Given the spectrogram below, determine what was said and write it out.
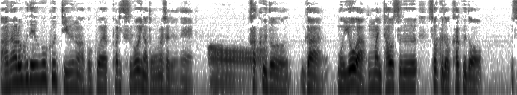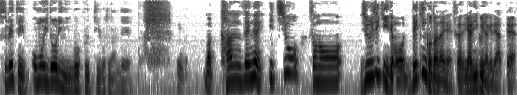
アナログで動くっていうのは僕はやっぱりすごいなと思いましたけどね。角度が、もう要はほんまに倒す速度、角度、すべて思い通りに動くっていうことなんで。まあ、完全ね、一応、その、十字キーでもできんことはないじゃないですか。やりにくいだけであって。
